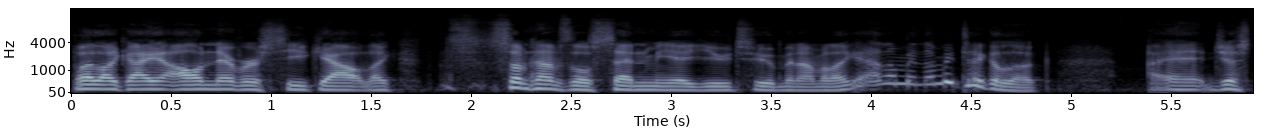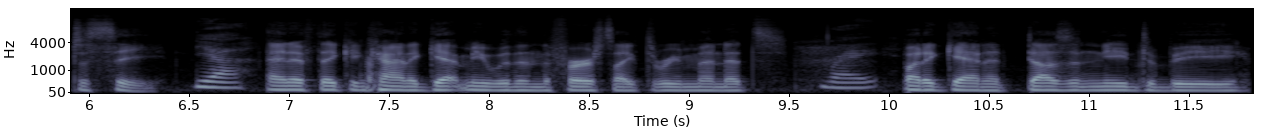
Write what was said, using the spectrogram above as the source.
but like I I'll never seek out like sometimes they'll send me a YouTube and I'm like yeah let me let me take a look, and just to see yeah. and if they can kind of get me within the first like three minutes. Right. But again, it doesn't need to be.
